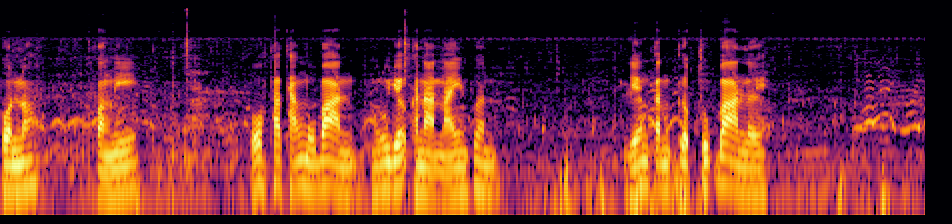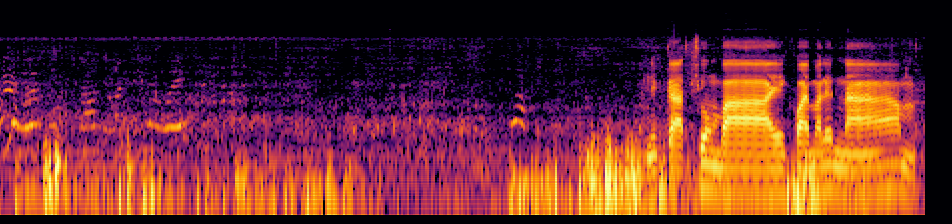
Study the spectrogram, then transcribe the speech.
คนเนาะฝั่งนี้โอ้ถ้าทั้งหมู่บ้านไม่รู้เยอะขนาดไหนเพื่อน เลี้ยงกันเกือบทุกบ้านเลย บรรยากาศช่วงบ่ายควายมาเล่นน้ำ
